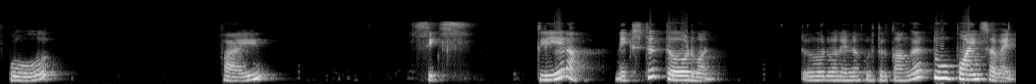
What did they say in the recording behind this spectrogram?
four five six கிளியரா next third one third one என்ன கொடுத்துருக்காங்க? டூ பாயிண்ட் செவன்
